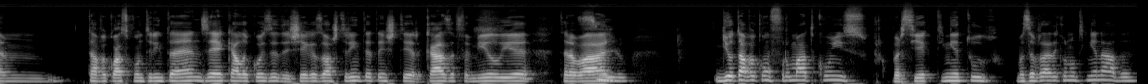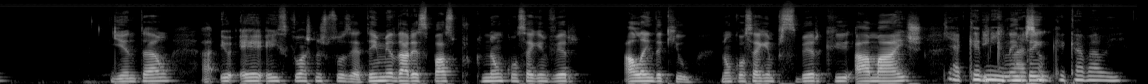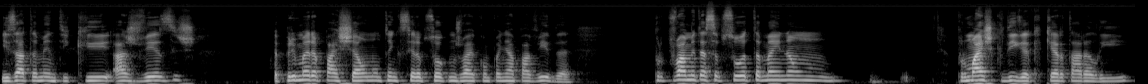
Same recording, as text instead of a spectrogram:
um, estava quase com 30 anos. É aquela coisa de chegas aos 30, tens de ter casa, família, trabalho. Sim. E eu estava conformado com isso, porque parecia que tinha tudo, mas a verdade é que eu não tinha nada. E então ah, eu, é, é isso que eu acho nas pessoas: é têm medo de dar esse passo porque não conseguem ver além daquilo, não conseguem perceber que há mais. Que há caminho, e que nem acham tem... que acaba ali. Exatamente, e que às vezes a primeira paixão não tem que ser a pessoa que nos vai acompanhar para a vida, porque provavelmente essa pessoa também não. Por mais que diga que quer estar ali,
